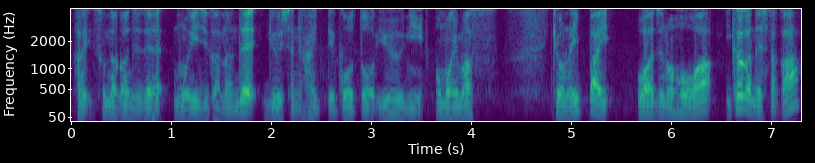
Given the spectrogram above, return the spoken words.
はい、そんな感じでもういい時間なんで、牛舎に入っていこうというふうに思います。今日の一杯、お味の方はいかがでしたか？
